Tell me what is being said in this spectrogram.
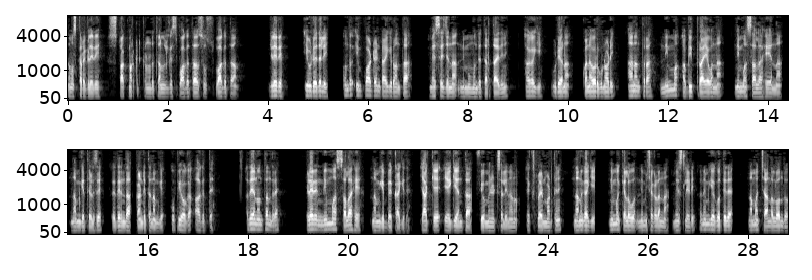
ನಮಸ್ಕಾರ ಗೆಳೆಯರಿ. ಸ್ಟಾಕ್ ಮಾರ್ಕೆಟ್ ಕನ್ನಡ ಚಾನಲ್ಗೆ ಸ್ವಾಗತ, ಸುಸ್ವಾಗತ. ಗೆಳೆಯರಿ, ಈ ವಿಡಿಯೋದಲ್ಲಿ ಒಂದು ಇಂಪಾರ್ಟೆಂಟ್ ಆಗಿರುವಂತ ಮೆಸೇಜ್ ಅನ್ನ ನಿಮ್ಮ ಮುಂದೆ ತರ್ತಾ ಇದ್ದೀನಿ. ಹಾಗಾಗಿ ವಿಡಿಯೋನ ಕೊನೆವರೆಗೂ ನೋಡಿ, ಆನಂತರ ನಿಮ್ಮ ಅಭಿಪ್ರಾಯವನ್ನ, ನಿಮ್ಮ ಸಲಹೆಯನ್ನ ನಮಗೆ ತಿಳಿಸಿ. ಇದರಿಂದ ಖಂಡಿತ ನಮಗೆ ಉಪಯೋಗ ಆಗುತ್ತೆ. ಅದೇನು ಅಂತಂದ್ರೆ, ಗೆಳೆಯರಿ, ನಿಮ್ಮ ಸಲಹೆ ನಮಗೆ ಬೇಕಾಗಿದೆ. ಯಾಕೆ, ಹೇಗೆ ಅಂತ ಫ್ಯೂ ಮಿನಿಟ್ಸ್ ಅಲ್ಲಿ ನಾನು ಎಕ್ಸ್ಪ್ಲೈನ್ ಮಾಡ್ತೀನಿ. ನನಗಾಗಿ ನಿಮ್ಮ ಕೆಲವು ನಿಮಿಷಗಳನ್ನ ಮೀಸಲಿಡಿ ನಿಮಗೆ ಗೊತ್ತಿದೆ, ನಮ್ಮ ಚಾನಲ್ ಒಂದು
